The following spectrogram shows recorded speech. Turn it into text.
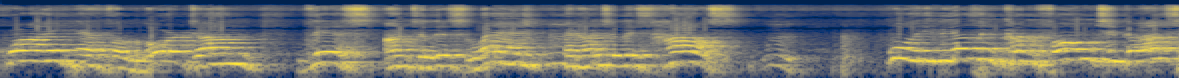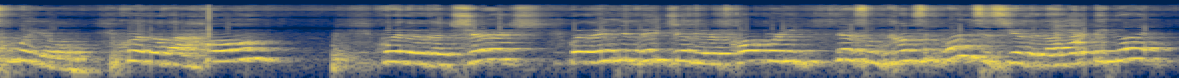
Why hath the Lord done this unto this land hmm. and unto this house? Hmm. Well, if he doesn't conform to God's will, whether the home, whether the church, whether individually or corporately, there's some consequences here that are not going to be good.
